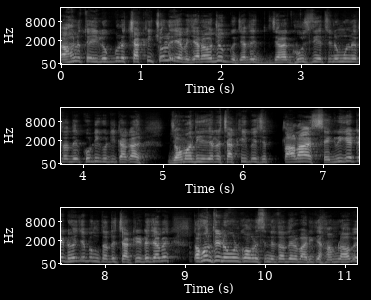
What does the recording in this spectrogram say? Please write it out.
তাহলে তো এই লোকগুলো চাকরি চলে যাবে, যারা অযোগ্য, যাদের, যারা ঘুষ দিয়ে তৃণমূল নেতাদের কোটি কোটি টাকা জমা দিয়ে যারা চাকরি পেয়েছে, তারা সেগ্রিগেটেড হয়ে যাবে এবং তাদের চাকরিটা যাবে। তখন তৃণমূল কংগ্রেসের নেতাদের বাড়িতে হামলা হবে,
